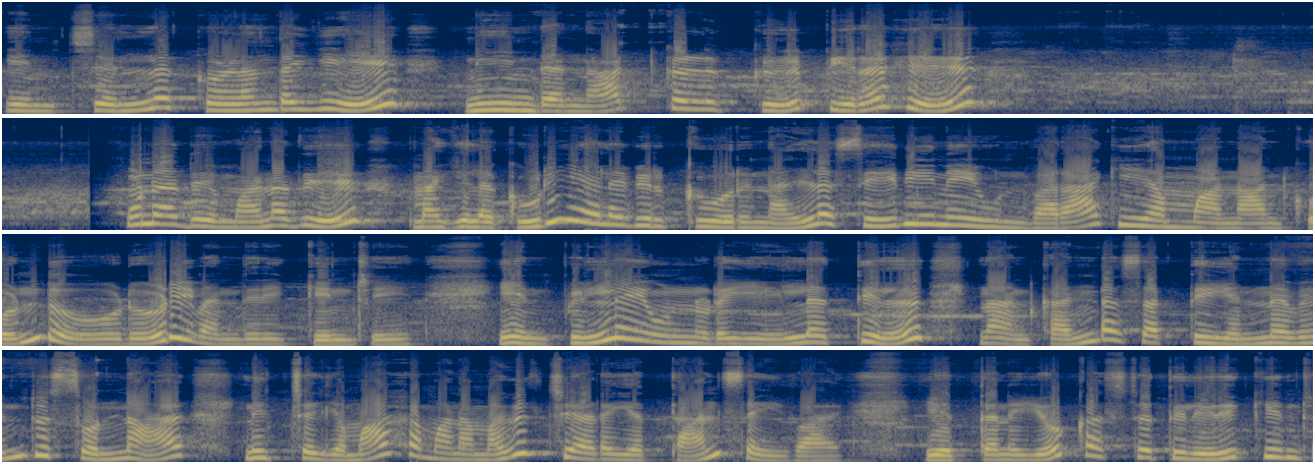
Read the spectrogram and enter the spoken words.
என் செல்ல குழந்தையே நீண்ட நாட்களுக்கு பிறகு உனது மனது மகிழக்கூடிய அளவிற்கு ஒரு நல்ல செய்தியினை உன் வராகி அம்மா நான் கொண்டு ஓடோடி வந்திருக்கின்றேன். என் பிள்ளை உன்னுடைய இல்லத்தில் நான் கண்ட சக்தி என்னவென்று சொன்னால் நிச்சயமாக மன மகிழ்ச்சி அடையத்தான் செய்வாய். எத்தனையோ கஷ்டத்தில் இருக்கின்ற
